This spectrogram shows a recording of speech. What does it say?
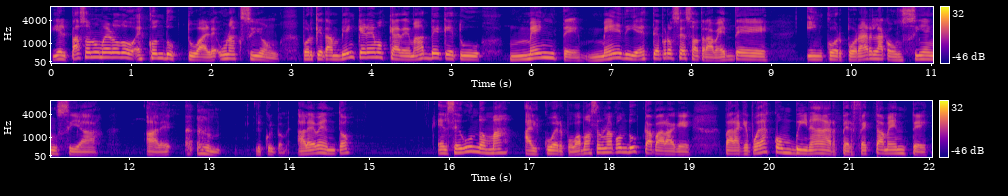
Y el paso número 2 es conductual, es una acción. Porque también queremos que además de que tu mente medie este proceso a través de incorporar la conciencia al, e- al evento. El segundo más al cuerpo. Vamos a hacer una conducta para que, para que puedas combinar perfectamente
